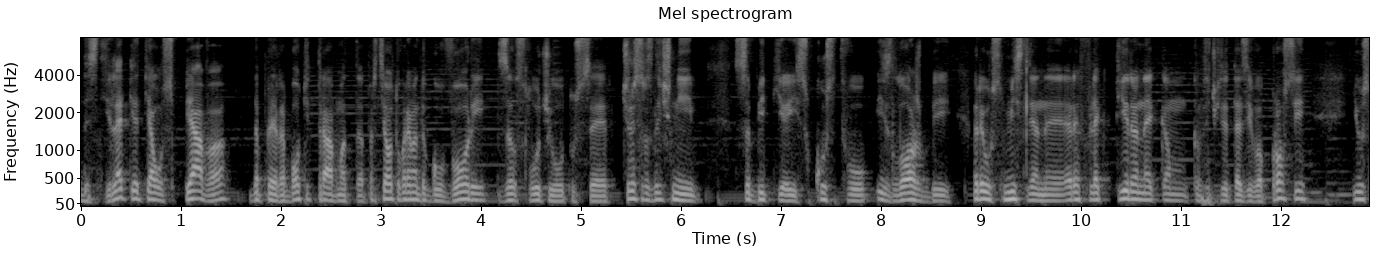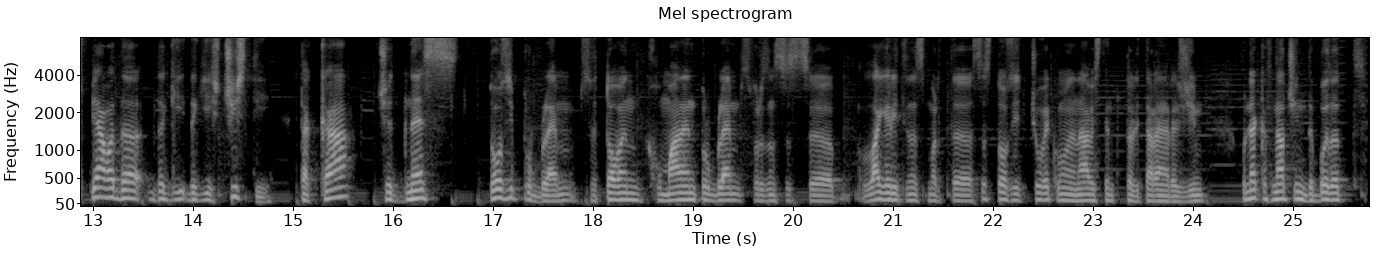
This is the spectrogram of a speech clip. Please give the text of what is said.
десетилетия тя успява да преработи травмата, през цялото време да говори за случилото се, чрез различни събития, изкуство, изложби, преосмисляне, рефлектиране към, към всичките тези въпроси. и успява да, да, ги, да ги изчисти така, че днес този проблем, световен хуманен проблем, свързан с лагерите на смъртта, с този човеко-ненавистен тоталитарен режим, по някакъв начин да бъдат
